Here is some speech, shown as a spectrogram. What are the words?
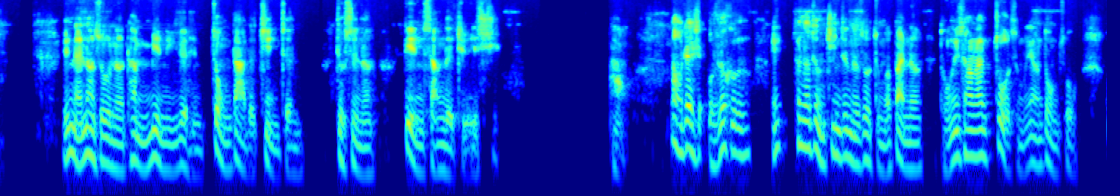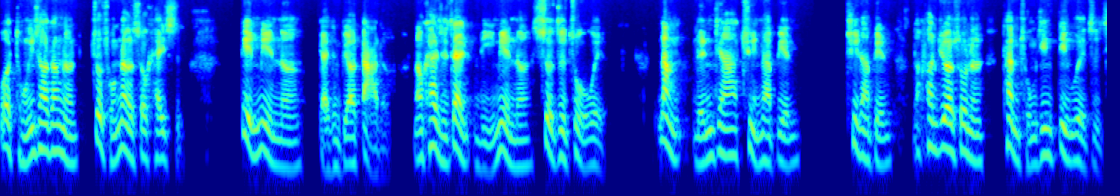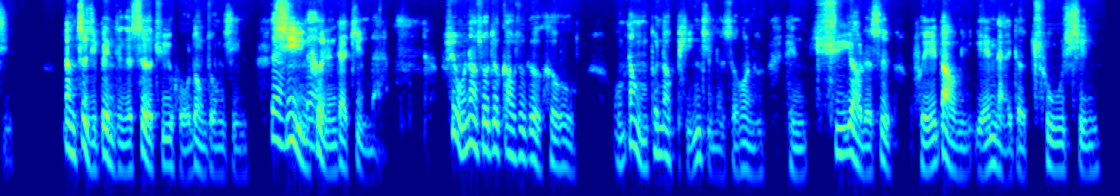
原来那时候呢，他们面临一个很重大的竞争，就是呢电商的崛起。好，那我在想，我说哥，哎，碰到这种竞争的时候怎么办呢？统一超商做什么样动作？或统一超商呢，就从那个时候开始。店面呢改成比较大的，然后开始在里面呢设置座位，让人家去那边，去那边。那换句话说呢，他们重新定位自己，让自己变成个社区活动中心，吸引客人再进来。所以我那时候就告诉各个客户，我们当我们碰到瓶颈的时候呢，很需要的是回到你原来的初心，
